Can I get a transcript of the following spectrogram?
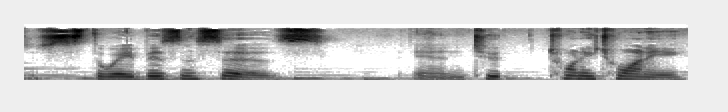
just the way business is in 2020.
